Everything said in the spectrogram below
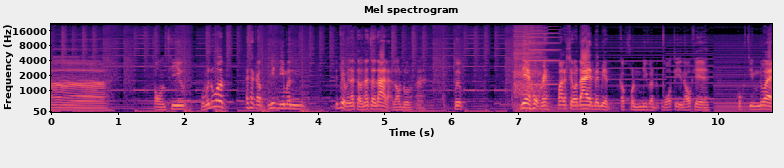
อ่าสองทีผมไม่รู้ว่าไอ้ถ้ากับมิดนี้มัน ที่เปลี่ยนไปนะแต่น่าจะได้แหละลองดูอะปึ๊บเนี่ยหกไงว่าแล้วเชื่อว่าได้ดาเมจกับคนดีกว่าปกตินะโอเคหกจริงด้วย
